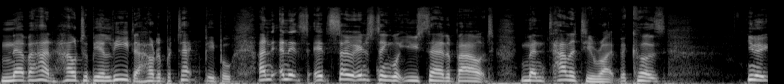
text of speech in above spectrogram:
never had. How to be a leader, how to protect people, and and it's it's so interesting what you said about mentality, right? Because you know.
